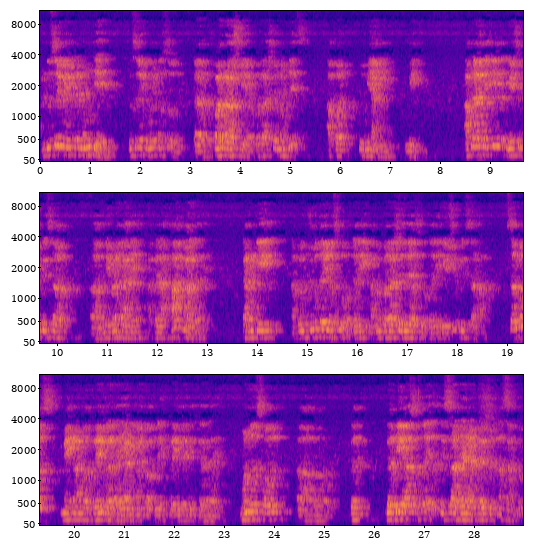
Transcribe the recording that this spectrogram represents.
आणि दुसरे मेंढ म्हणजे दुसरे कोणी नसून तर परराष्ट्रीय. परराष्ट्रीय म्हणजेच आपण तुम्ही आणि मी. आपल्याला देखील येशू ख्रिस्त निवडत आहे. आपल्याला हात मारत आहे. कारण की आपण जू जरी नसलो तरी आपण परराष्ट्रीय जरी असलो तरी येशू ख्रिस्त सर्वच मेघांवर प्रेम करत आहे. या ठिकाणी आपले प्रेम व्यतीत करत आहे. म्हणूनच पाऊल गंभीरा स्वतः याचा तिसरा अध्याय अठ्ठावीस वचनात सांगतो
